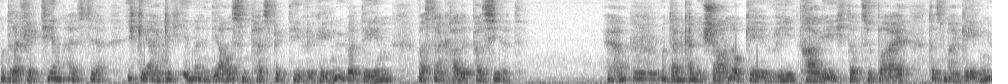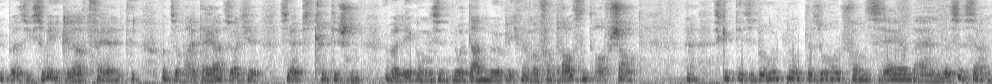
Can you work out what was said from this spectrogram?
Und reflektieren heißt ja, ich gehe eigentlich immer in die Außenperspektive gegenüber dem, was da gerade passiert. Ja? Mhm. Und dann kann ich schauen, okay, wie trage ich dazu bei, dass mein Gegenüber sich so ekelhaft verhält und so weiter. Ja? Solche selbstkritischen Überlegungen sind nur dann möglich, wenn man von draußen drauf schaut. Ja? Es gibt diese berühmten Untersuchungen von Sämann, das ist ein,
